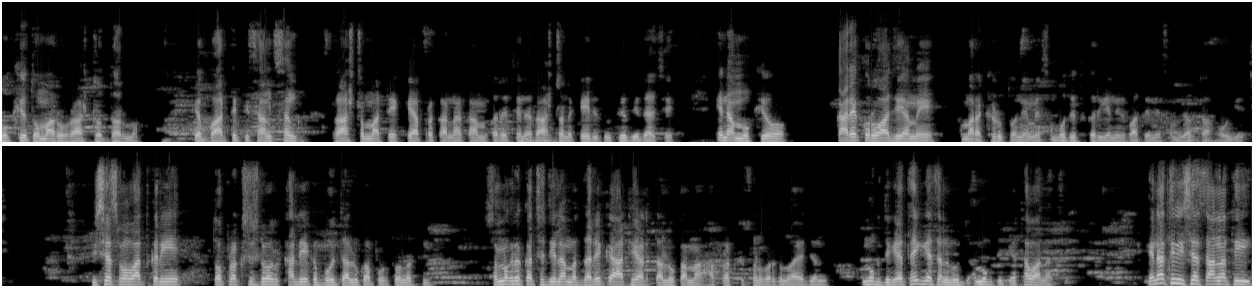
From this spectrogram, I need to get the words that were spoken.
મુખ્ય તો મારું રાષ્ટ્ર ધર્મ કે ભારતીય કિસાન સંઘ રાષ્ટ્ર માટે કયા પ્રકારના કામ કરે છે અને રાષ્ટ્રને કઈ રીતે ઉપયોગી થાય છે, એના મુખ્ય કાર્યકરો આજે અમે અમારા ખેડૂતોને અમે સંબોધિત કરી અને વાત એને સમજાવતા હોઈએ છીએ. વિશેષમાં વાત કરીએ તો પ્રશિક્ષણ વર્ગ ખાલી એક ભોજ તાલુકા પૂરતો નથી. સમગ્ર કચ્છ જિલ્લામાં દરેકે આઠે આઠ તાલુકામાં આ પ્રશિક્ષણ વર્ગનું આયોજન અમુક જગ્યાએ થઈ ગયા છે અમુક- જગ્યાએ થવાના છે. એનાથી વિશેષ આનાથી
